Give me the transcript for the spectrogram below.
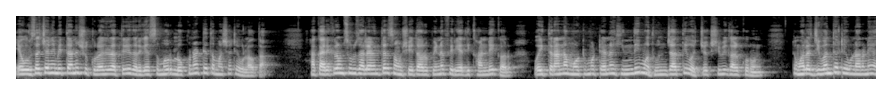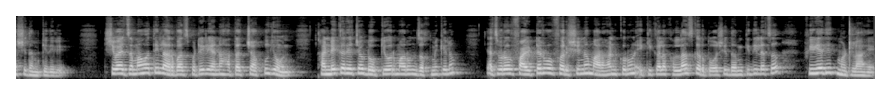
या उरसाच्या निमित्तानं शुक्रवारी रात्री दर्ग्यासमोर लोकनाट्य तमाशा ठेवला होता. हा कार्यक्रम सुरू झाल्यानंतर संशयित आरोपीनं फिर्यादी खांडेकर व इतरांना मोठमोठ्यानं हिंदीमधून जातीवचक शिवीगाळ करून तुम्हाला जिवंत ठेवणार नाही अशी धमकी दिली. शिवाय जमावातील अरबाज पटेल यांना हातात चाकू घेऊन खांडेकर याच्या डोक्यावर मारून जखमी केलं. त्याचबरोबर फायटर व फरशीनं मारहाण करून एकेकाला खल्लास करतो अशी धमकी दिल्याचं फिर्यादीत म्हटलं आहे.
